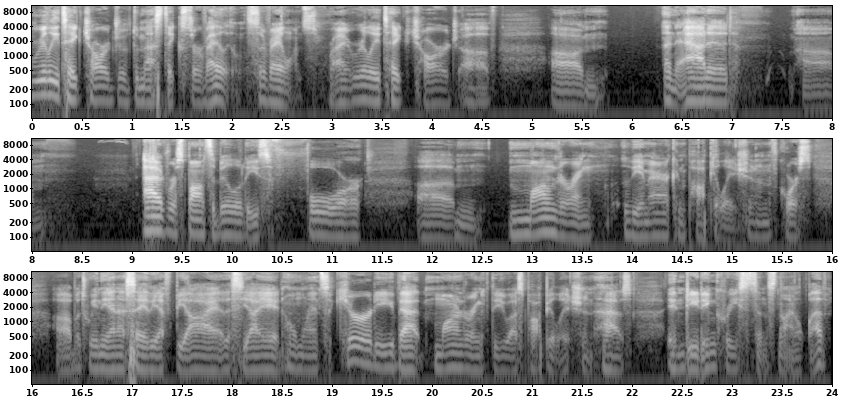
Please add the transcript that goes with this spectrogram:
really take charge of domestic surveillance, surveillance, right? Really take charge of um, an added um, added responsibilities for um, monitoring the American population, and of course. Uh, between the NSA, the FBI, the CIA, and Homeland Security, that monitoring of the U.S. population has indeed increased since 9 11.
